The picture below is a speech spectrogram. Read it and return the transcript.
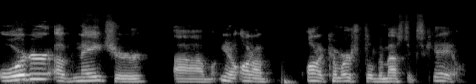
order of nature, um, you know, on a on a commercial domestic scale.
